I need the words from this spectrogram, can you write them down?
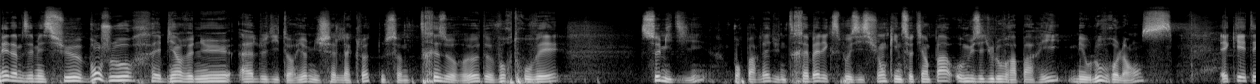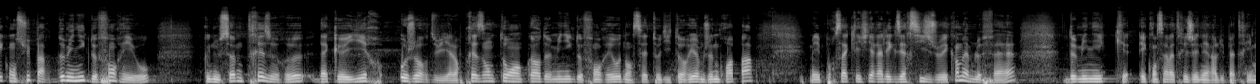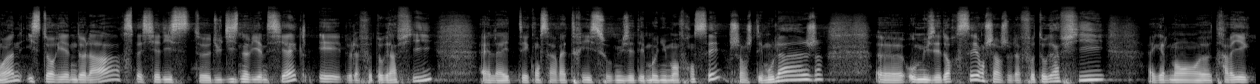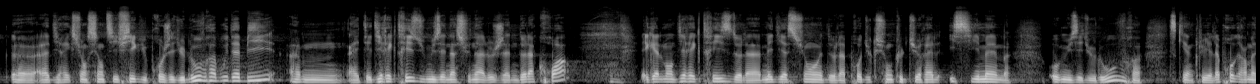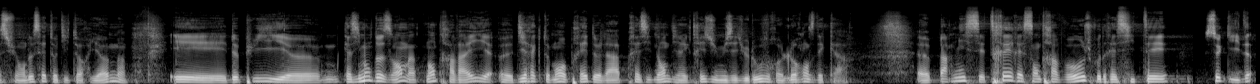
Mesdames et messieurs, bonjour et bienvenue à l'auditorium Michel Laclotte. Nous sommes très heureux de vous retrouver ce midi pour parler d'une très belle exposition qui ne se tient pas au Musée du Louvre à Paris, mais au Louvre-Lens, et qui a été conçue par Dominique de Fonréau, que nous sommes très heureux d'accueillir aujourd'hui. Alors présentons encore Dominique de Fonréau dans cet auditorium, je ne crois pas, mais pour sacrifier à l'exercice, je vais quand même le faire. Dominique est conservatrice générale du patrimoine, historienne de l'art, spécialiste du 19e siècle et de la photographie. Elle a été conservatrice au musée des monuments français, en charge des moulages, euh, au musée d'Orsay, en charge de la photographie, a également euh, travaillé euh, à la direction scientifique du projet du Louvre à Abu Dhabi, a été directrice du musée national Eugène Delacroix, également directrice de la médiation et de la production culturelle ici même au musée du Louvre, ce qui incluait la programmation de cet auditorium. Et depuis euh, quasiment deux ans maintenant, travaille euh, directement auprès de la présidente directrice du musée du Louvre, Laurence Descartes. Euh, parmi ses très récents travaux, je voudrais citer ce guide,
